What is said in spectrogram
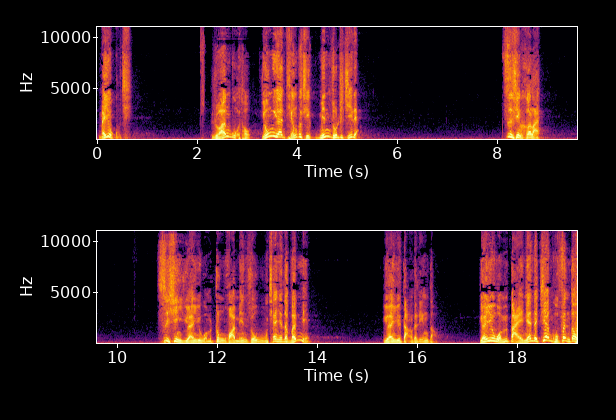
没有骨气，软骨头。永远挺不起民族之脊梁，自信何来？自信源于我们中华民族五千年的文明，源于党的领导，源于我们百年的艰苦奋斗。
